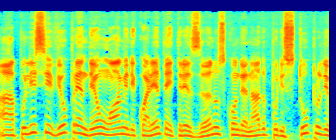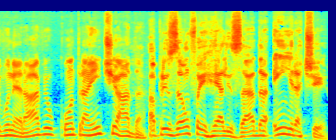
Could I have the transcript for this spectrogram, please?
A Polícia Civil prendeu um homem de 43 anos condenado por estupro de vulnerável contra a enteada. A prisão foi realizada em Irati.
